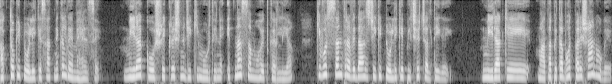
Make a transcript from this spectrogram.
भक्तों की टोली के साथ निकल गए महल से। मीरा को श्री कृष्ण जी की मूर्ति ने इतना सम्मोहित कर लिया कि वो संत रविदास जी की टोली के पीछे चलती गई। मीरा के माता पिता बहुत परेशान हो गए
